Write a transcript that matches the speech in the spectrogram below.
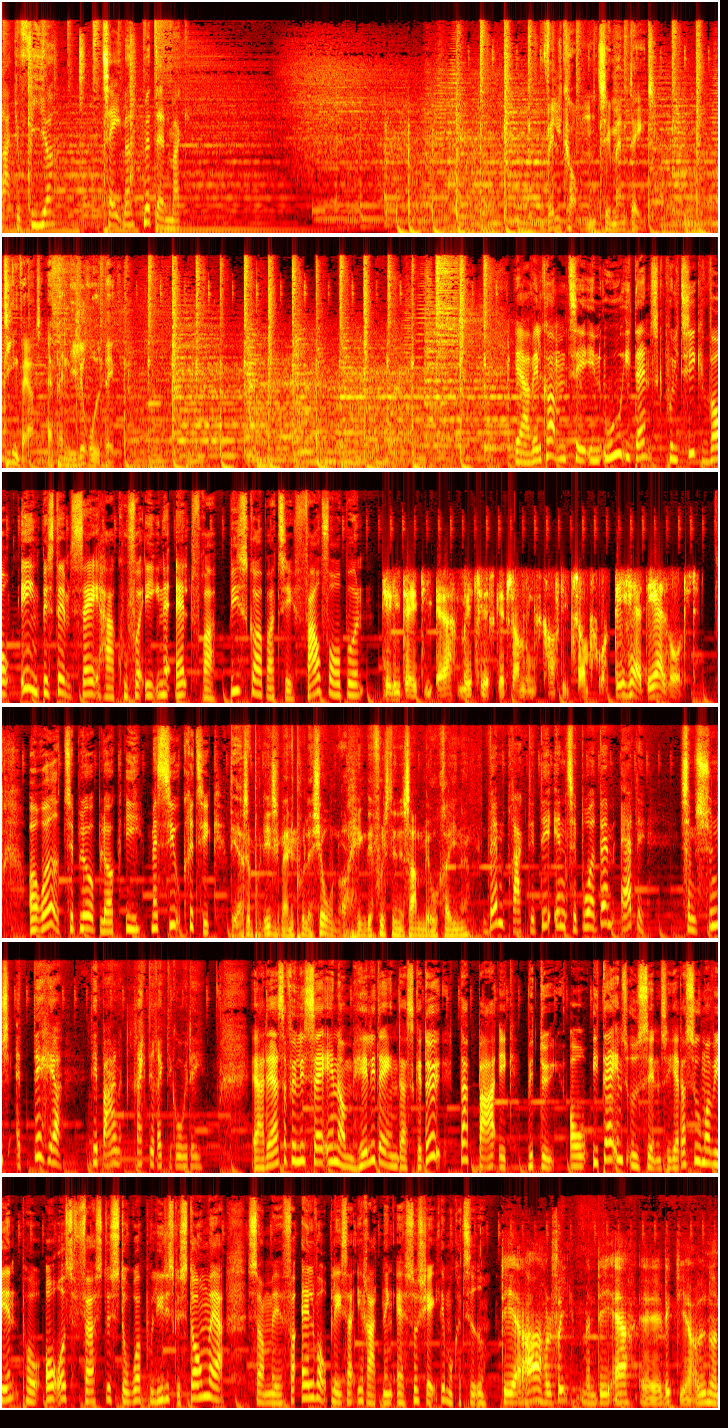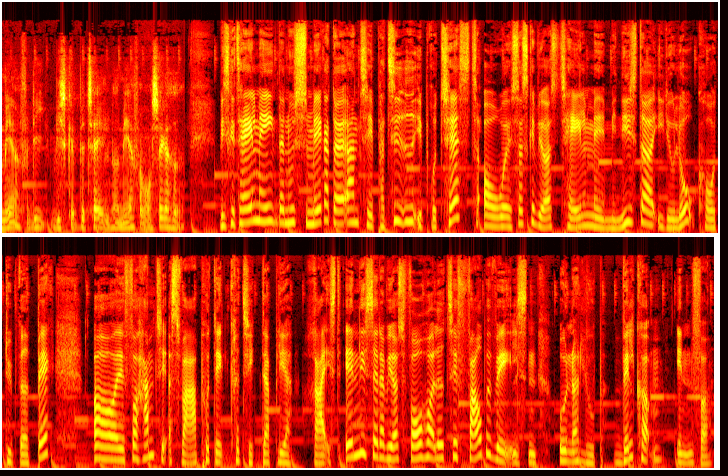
Radio 4 taler med Danmark. Velkommen til Mandat. Din vært er Pernille Rudbæk. Ja, velkommen til en uge i dansk politik, hvor en bestemt sag har kunne forene alt fra biskopper til fagforbund. Helligdag, de er med til at skabe samlingskraft i et samfund. Det her, det er alvorligt. Og rød til blå blok i massiv kritik. Det er altså politisk manipulation og hænge det fuldstændig sammen med Ukraine. Hvem bragte det ind til bordet? Hvem er det, som synes, at det her det er bare en rigtig, rigtig god idé. Ja, det er selvfølgelig sagen om helligdagen, der skal dø, der bare ikke vil dø. Og i dagens udsendelse, ja, der zoomer vi ind på årets første store politiske stormvær, som øh, for alvor blæser i retning af Socialdemokratiet. Det er rart at holde fri, men det er øh, vigtigt at yde noget mere, fordi vi skal betale noget mere for vores sikkerhed. Vi skal tale med en, der nu smækker døren til partiet i protest, og øh, så skal vi også tale med minister og ideolog Kåre Dybvad Bæk, og øh, få ham til at svare på den kritik, der bliver rejst. Endelig sætter vi også forholdet til fagbevægelsen under lup. Velkommen indenfor.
